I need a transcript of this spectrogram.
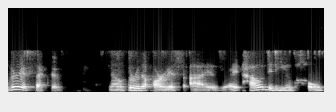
very effective. Now, through the artist's eyes, right? How did you hope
